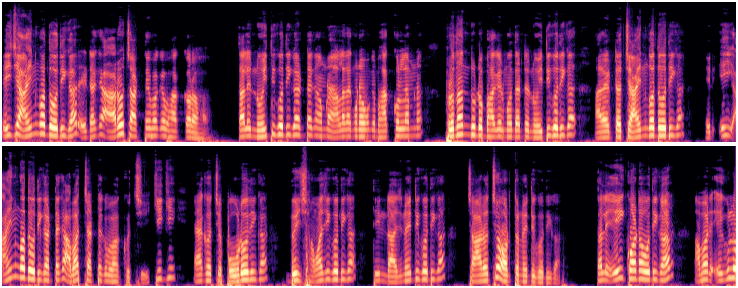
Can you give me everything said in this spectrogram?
এই যে আইনগত অধিকার, এটাকে আরও চারটে ভাগে ভাগ করা হয়। তাহলে নৈতিক অধিকারটাকে আমরা আলাদা কোনো ভাগে ভাগ করলাম না। প্রধান দুটো ভাগের মধ্যে একটা নৈতিক অধিকার আর একটা হচ্ছে আইনগত অধিকার। এর এই আইনগত অধিকারটাকে আবার চারটাকে ভাগ করছি। কি কি? এক হচ্ছে পৌর অধিকার, দুই সামাজিক অধিকার, তিন রাজনৈতিক অধিকার, চার হচ্ছে অর্থনৈতিক অধিকার। তাহলে এই কটা অধিকার আবার এগুলো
